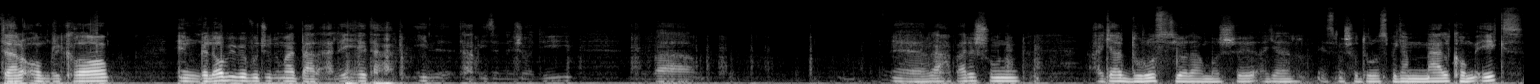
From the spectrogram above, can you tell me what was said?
در آمریکا انقلابی به وجود اومد بر علیه تبعیض نژادی و رهبرشون اگر درست یادم باشه اگر اسمش رو درست بگم ملکام ایکس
